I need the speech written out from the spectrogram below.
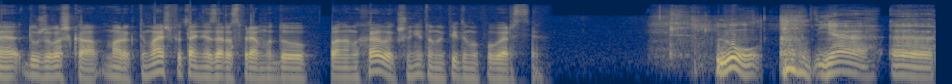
е, дуже важка. Марик, ти маєш питання зараз прямо до пана Михайла? Якщо ні, то ми підемо по версії. Ну, є е,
